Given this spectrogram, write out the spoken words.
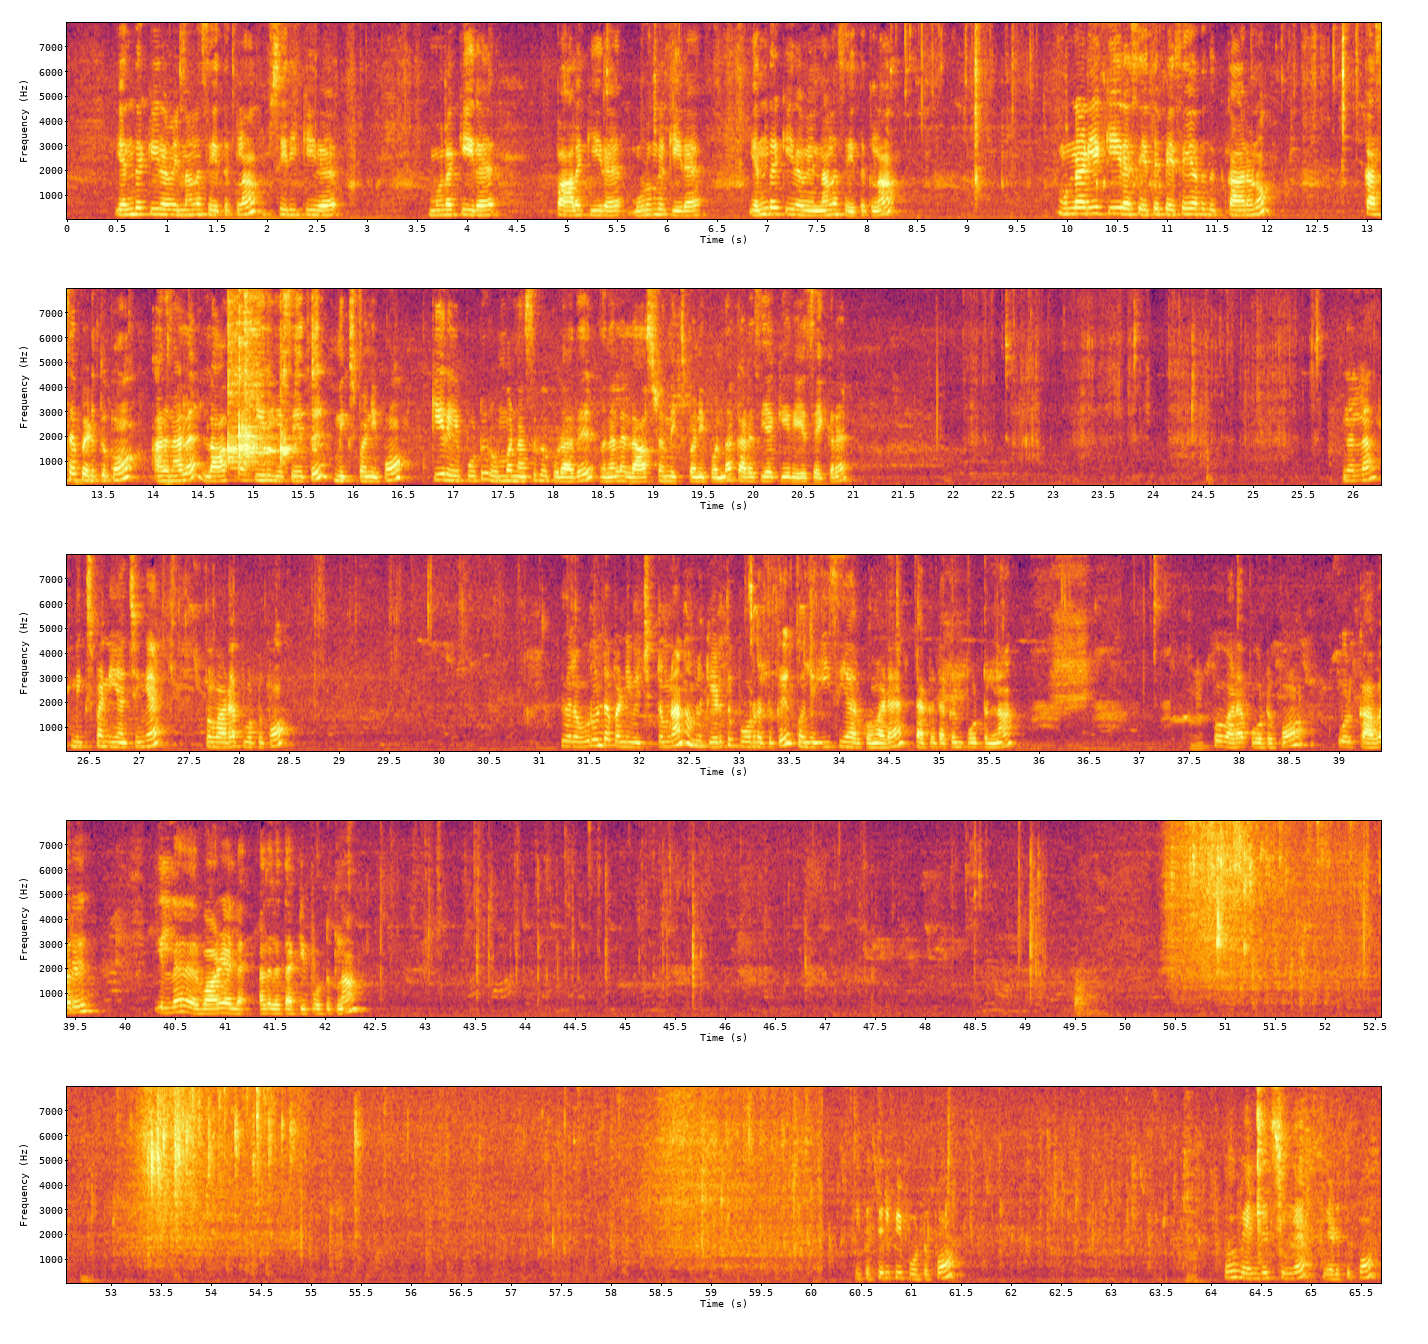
எந்த கீரை வேணாலும் சேர்த்துக்கலாம். சிறுகீரை முளைக்கீரை பாலக்கீரை முருங்கைக்கீரை எந்த கீரை வேணாலும் சேர்த்துக்கலாம். முன்னாடியே கீரை சேர்த்து பிசையாததுக்கு காரணம் கசப்பு எடுத்துக்கும் அதனால் லாஸ்ட்டாக கீரையை சேர்த்து மிக்ஸ் பண்ணிப்போம். கீரையை போட்டு ரொம்ப நசுக்கக்கூடாது. அதனால் லாஸ்ட்டாக மிக்ஸ் பண்ணிப்போம் தான் கடைசியாக கீரையை சேர்க்குறேன். நல்லா மிக்ஸ் பண்ணியாச்சுங்க. இப்போ வடை போட்டுப்போம். இதில் உருண்டை பண்ணி வச்சுக்கிட்டோம்னா நம்மளுக்கு எடுத்து போடுறதுக்கு கொஞ்சம் ஈஸியாக இருக்கும் வடை. டக்கு டக்குன்னு போட்டுடலாம். இப்போ வடை போட்டுப்போம். ஒரு கவரு இல்லை வாழை அதில் தட்டி போட்டுக்கலாம். இப்போ திருப்பி போட்டுப்போம். இப்போ வெந்துருச்சுங்க எடுத்துப்போம்.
